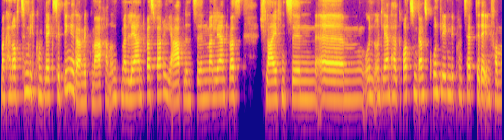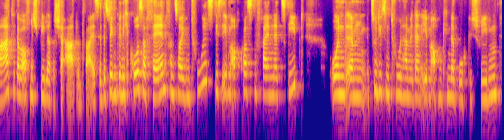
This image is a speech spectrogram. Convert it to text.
man kann auch ziemlich komplexe Dinge damit machen und man lernt, was Variablen sind, man lernt, was schleifend sind ähm, und, und lernt halt trotzdem ganz grundlegende Konzepte der Informatik, aber auf eine spielerische Art und Weise. Deswegen bin ich großer Fan von solchen Tools, die es eben auch kostenfrei im Netz gibt. Und ähm, zu diesem Tool haben wir dann eben auch ein Kinderbuch geschrieben,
